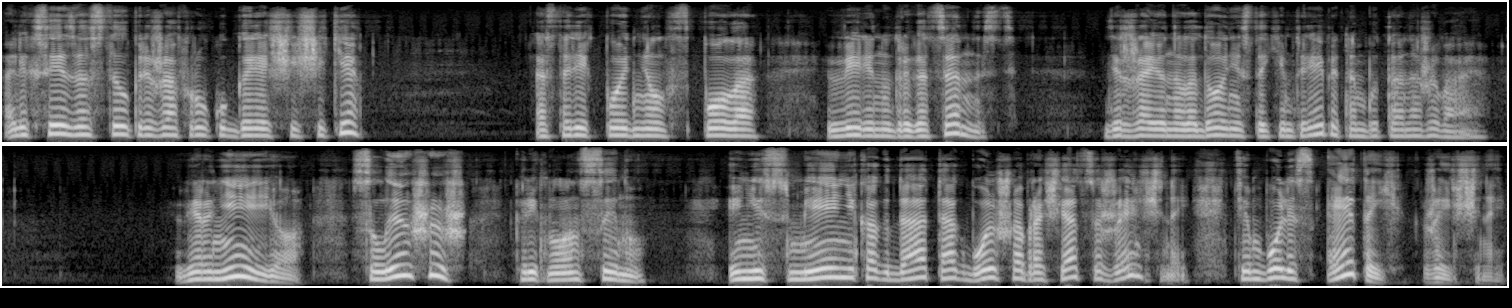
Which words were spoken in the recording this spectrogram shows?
Алексей застыл, прижав руку к горящей щеке, а старик поднял с пола верину драгоценность, держа ее на ладони с таким трепетом, будто она живая. «Верни ее! Слышишь?» — крикнул он сыну. «И не смей никогда так больше обращаться с женщиной, тем более с этой женщиной.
